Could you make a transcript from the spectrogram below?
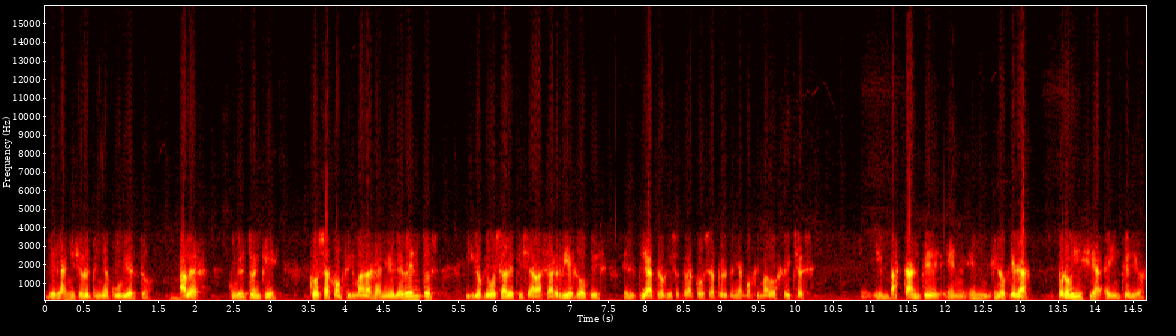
del año, yo lo tenía cubierto. A ver, ¿cubierto en qué? Cosas confirmadas a nivel eventos y lo que vos sabés que ya vas a riesgo, que es el teatro, que es otra cosa, pero tenía confirmado fechas en bastante en, lo que era provincia e interior.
